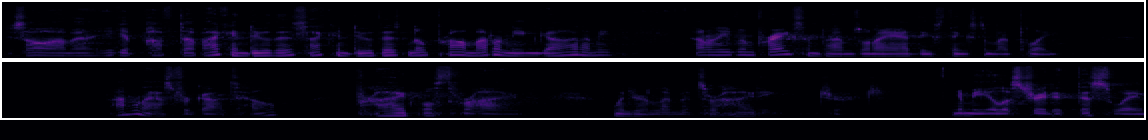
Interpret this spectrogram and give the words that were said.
just oh man, you get puffed up. I can do this. I can do this. No problem. I don't need God. I mean, I don't even pray sometimes when I add these things to my plate. I don't ask for God's help. Pride will thrive when your limits are hiding, church. Let me illustrate it this way.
